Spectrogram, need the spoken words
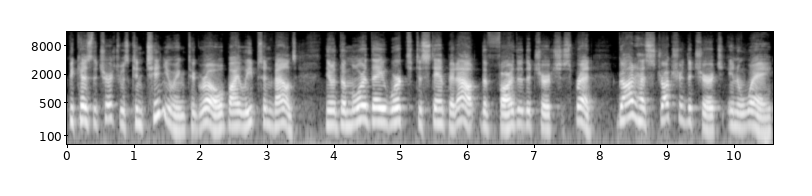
Because the church was continuing to grow by leaps and bounds. You know, the more they worked to stamp it out, the farther the church spread. God has structured the church in a way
